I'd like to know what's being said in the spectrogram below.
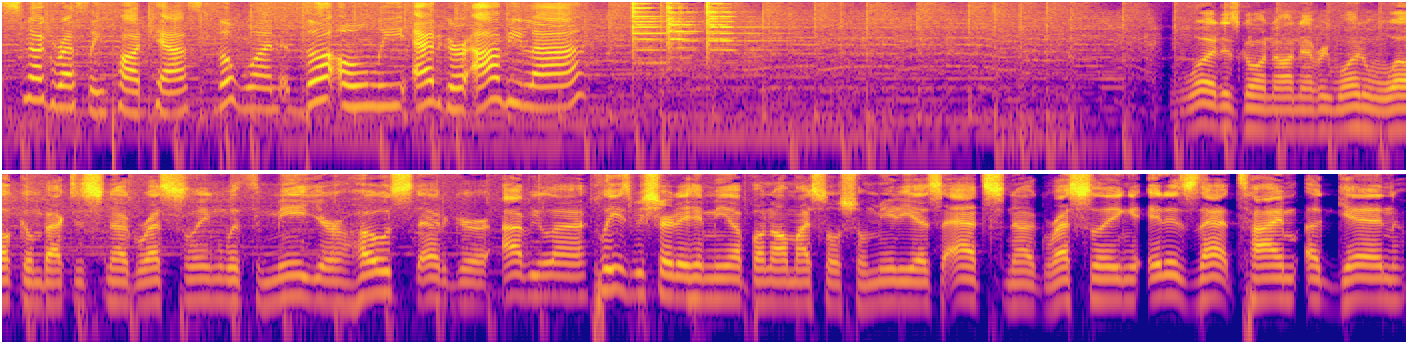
Snug Wrestling Podcast, the one, the only Edgar Avila. What is going on, everyone? Welcome back to Snug Wrestling with me, your host, Edgar Avila. Please be sure to hit me up on all my social medias at Snug Wrestling. It is that time again.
